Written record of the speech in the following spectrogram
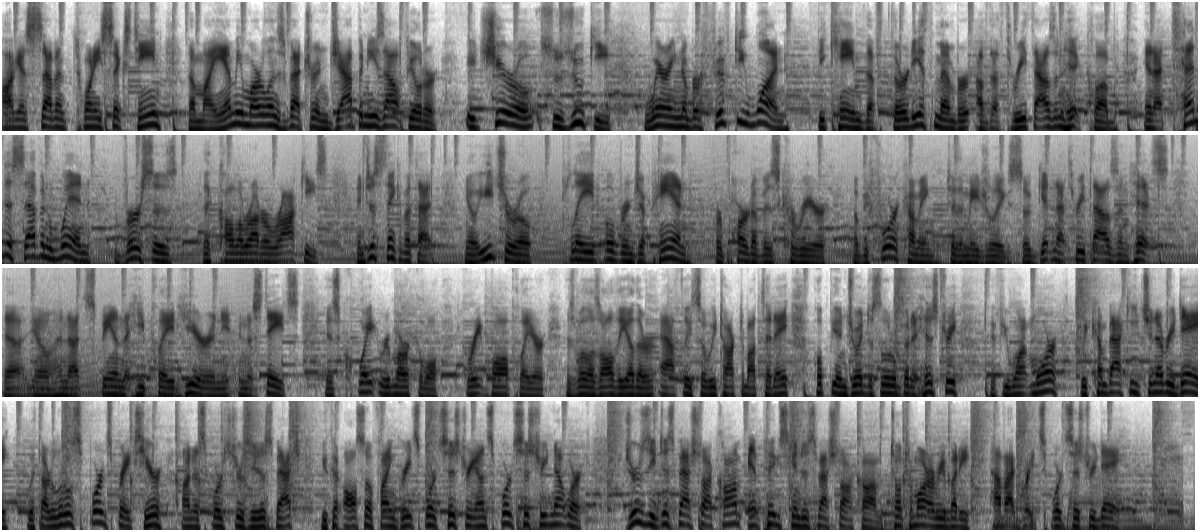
August 7th, 2016, the Miami Marlins veteran Japanese outfielder Ichiro Suzuki, wearing number 51, became the 30th member of the 3000 hit club in a 10 7 win versus the Colorado Rockies. And just think about that. You know, Ichiro played over in Japan for part of his career before coming to the major leagues. So getting that 3,000 hits, uh, you know, in that span that he played here in the, in the states is quite remarkable. Great ball player, as well as all the other athletes that we talked about today. Hope you enjoyed this little bit of history. If you want more, we come back each and every day with our little sports breaks here on the Sports Jersey Dispatch. You can also find great sports history on Sports History Network, JerseyDispatch.com, and PigskinDispatch.com. Till tomorrow, everybody, have a great sports history day.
